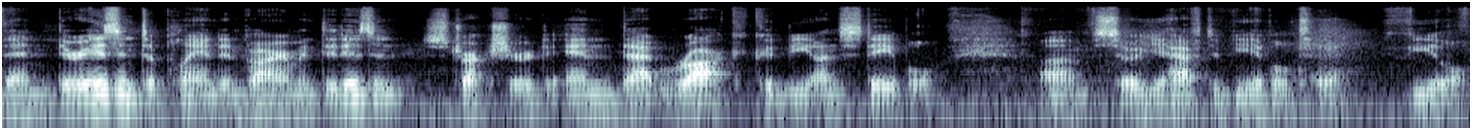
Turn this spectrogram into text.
then there isn't a planned environment, it isn't structured, and that rock could be unstable. Um, so you have to be able to feel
